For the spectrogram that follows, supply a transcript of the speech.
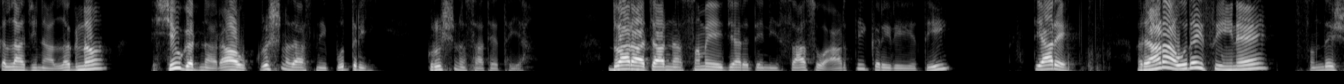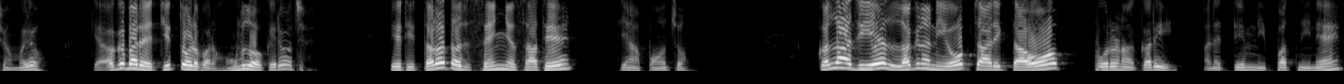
કલ્લાજીના લગ્ન શિવગઢના રાવ કૃષ્ણદાસની પુત્રી કૃષ્ણ સાથે થયા. દ્વારાચારના સમયે જ્યારે તેની સાસુ આરતી કરી રહી હતી, ત્યારે રાણા ઉદયસિંહને સંદેશો મળ્યો કે અકબરે ચિત્તોડ પર હુમલો કર્યો છે. તેથી તરત જ સૈન્ય સાથે ત્યાં પહોંચો. કલાજીએ લગ્નની ઔપચારિકતાઓ પૂર્ણ કરી અને તેમની પત્નીને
